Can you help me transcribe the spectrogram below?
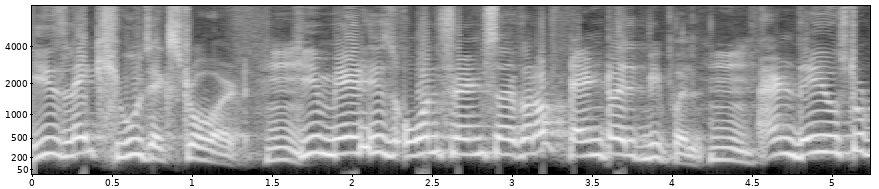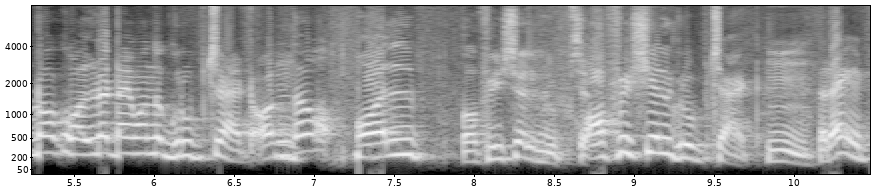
he is like huge extrovert he made his own friend circle of 10 12 people and they used to talk all the time on the group chat on the all Official group chat. official group chat right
